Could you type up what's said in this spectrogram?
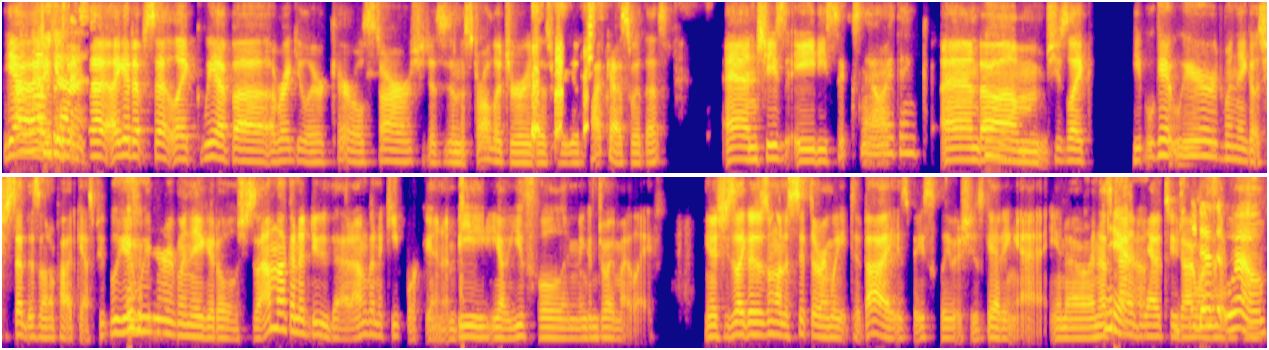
Yeah, I, love get upset. I get upset. Like we have a, a regular Carol Star. She does an astrologer. Who does regular podcast with us, and she's eighty six now, I think. And Mhm. um, she's like, people get weird when they go. She said this on a podcast. People get weird when they get old. She's like, I'm not going to do that. I'm going to keep working and be, you know, youthful and enjoy my life. You know, she's like, I doesn't want to sit there and wait to die. Is basically what she's getting at. You know, and that's kind of the attitude She I does it well.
